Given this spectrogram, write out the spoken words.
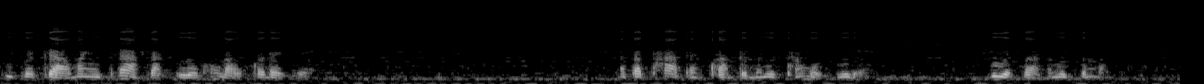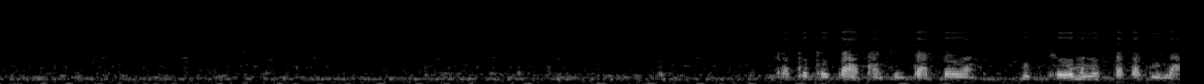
ที่จะกล่าวไม่ให้พลาดจากตัวของเราก็ได้แก่อัตภาพแห่งความเป็นมนุษย์ทั้งหมดนี่แหละเรียกว่ามนุษย์สมบัติ พระพุทธเจ้าท่านจึงตรัสไว้ว่าบุคเถมนุษย์สัปติลา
